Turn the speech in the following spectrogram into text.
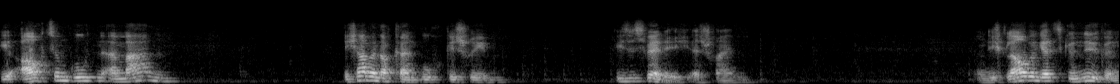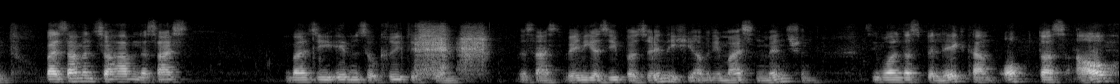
die auch zum Guten ermahnen. Ich habe noch kein Buch geschrieben. Dieses werde ich es schreiben. Und ich glaube jetzt genügend beisammen zu haben, das heißt, weil sie ebenso kritisch sind. Das heißt, weniger sie persönlich, aber die meisten Menschen. Sie wollen das belegt haben, ob das auch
